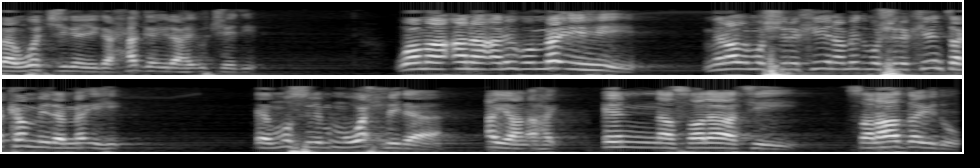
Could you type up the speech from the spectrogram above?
baan wejigayga xagga ilaahay u jeediyey wamaa ana anigu ma ihi min almushrikiina mid mushrikiinta ka mida ma ihi. Ee muslim muwaxida ayaan ahay. Inna salaatii salaadaydu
